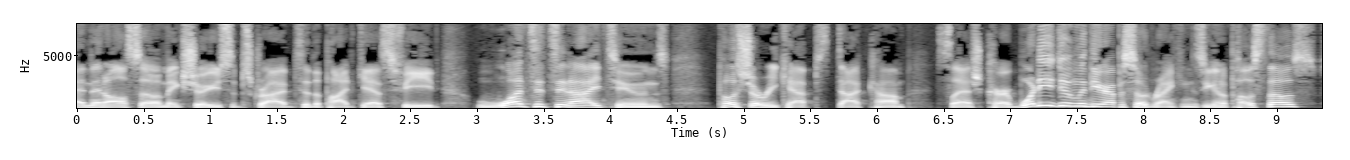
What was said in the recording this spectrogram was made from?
And then also make sure you subscribe to the podcast feed once it's in iTunes, postshowrecaps.com slash curb. What are you doing with your episode rankings? Are you going to post those?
